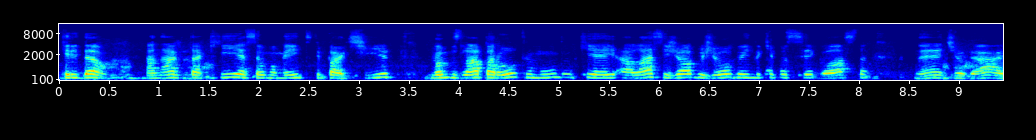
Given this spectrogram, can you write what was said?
Queridão, a nave está aqui, esse é o momento de partir. Vamos lá para outro mundo que é, lá se joga o jogo ainda que você gosta né, de jogar,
